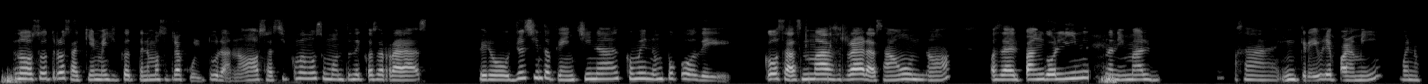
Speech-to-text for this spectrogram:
nosotros aquí en México tenemos otra cultura, ¿no? O sea, sí comemos un montón de cosas raras, pero yo siento que en China comen un poco de cosas más raras aún, ¿no? O sea, el pangolín es un animal, o sea, increíble para mí. Bueno,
